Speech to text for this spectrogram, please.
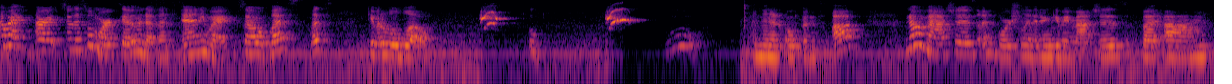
Okay, all right, so this one works, the other one doesn't. Anyway, so let's let's give it a little blow. Ooh. Ooh. And then it opens up. No matches, unfortunately they didn't give me matches, but um,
